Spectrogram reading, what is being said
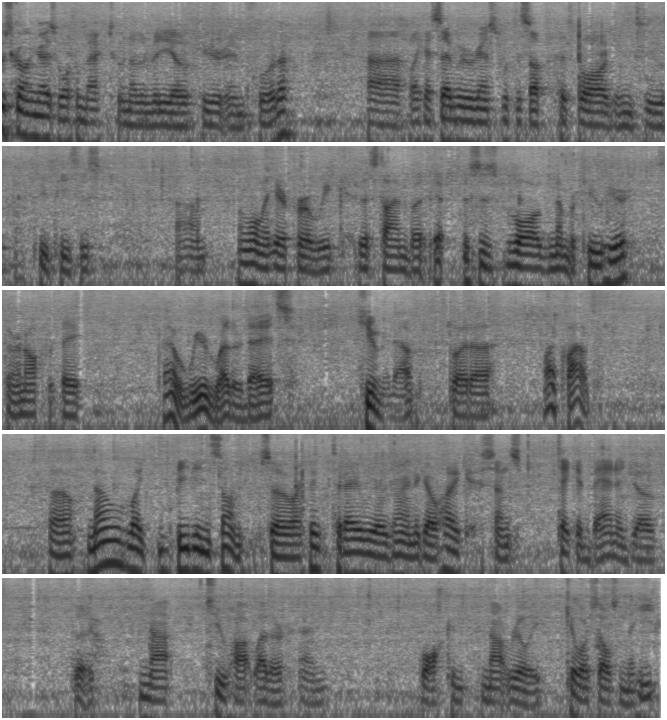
What's going on guys? Welcome back to another video here in Florida. Uh, like I said, we were going to split this up, this vlog, into a few pieces. Um, I'm only here for a week this time, but yeah, this is vlog number two here. Starting off with a kind of weird weather day. It's humid out, but uh, a lot of clouds. So, no, like, beating sun. So I think today we are going to go hike since take advantage of the not too hot weather and walk and not really kill ourselves in the heat.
